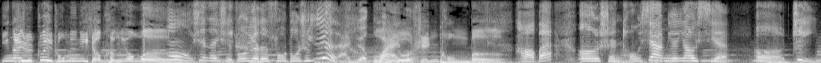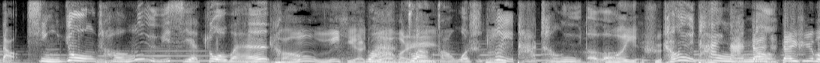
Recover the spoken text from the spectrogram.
应该是最聪明的小朋友啊！嗯，现在写作业的速度是越来越快了。有神童吧？好吧，呃，神童下面要写，呃，这一道，请用成语写作文。成语写作，文，壮壮，我是最怕成语的了，我也是。成语太难了但。但是吧，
